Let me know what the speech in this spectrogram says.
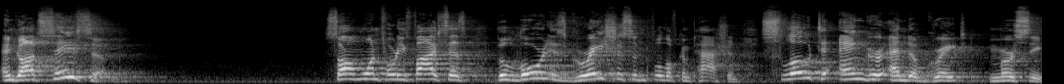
and God saves him. Psalm 145 says, The Lord is gracious and full of compassion, slow to anger and of great mercy.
